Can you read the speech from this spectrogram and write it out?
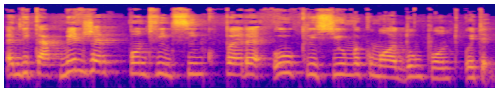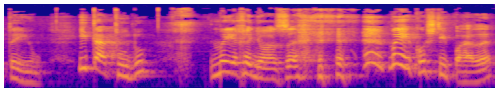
Handicap menos 0.25 para o Criciúma com modo de 1.81. E está tudo meia ranhosa, meia constipada,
